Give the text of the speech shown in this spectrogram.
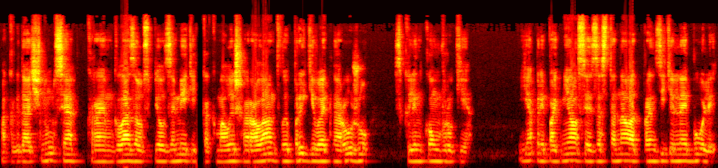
а когда очнулся, краем глаза успел заметить, как малыш Роланд выпрыгивает наружу с клинком в руке. Я приподнялся и застонал от пронзительной боли.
